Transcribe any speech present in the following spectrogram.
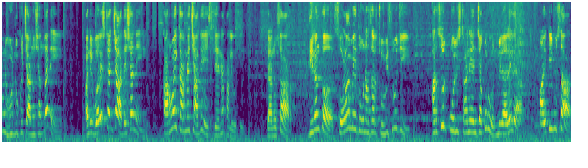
निवडणुकीच्या अनुषंगाने आणि वरिष्ठांच्या आदेशाने कारवाई करण्याचे आदेश देण्यात आले होते. त्यानुसार दिनांक सोळा मे दोन हजार चोवीस रोजी हर्सूल पोलीस ठाणे यांच्याकडून मिळालेल्या माहितीनुसार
